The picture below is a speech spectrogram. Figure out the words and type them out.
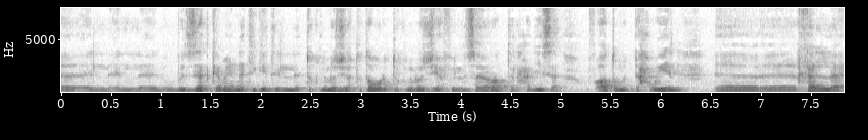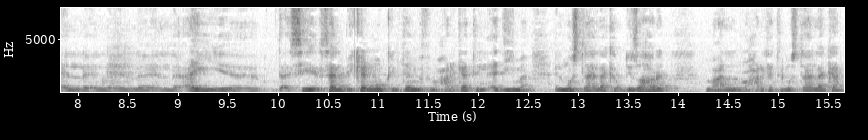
ال- ال- وبالذات كمان نتيجة التكنولوجيا تطور التكنولوجيا في السيارات الحديثة وفي أطقم التحويل آه، آه، خلى ال- ال- ال- ال- أي تأثير سلبي كان ممكن يتم في المحركات القديمة المستهلكة ودي ظهرت مع المحركات المستهلكة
